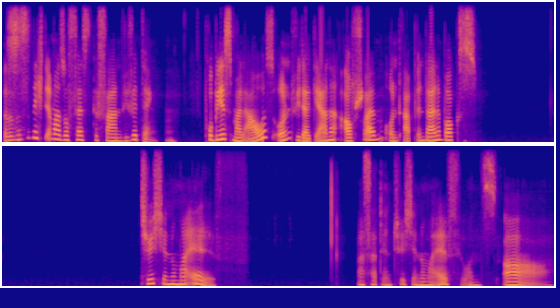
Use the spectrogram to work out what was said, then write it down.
Also es ist nicht immer so festgefahren, wie wir denken. Probier es mal aus und wieder gerne aufschreiben und ab in deine Box. Türchen Nummer 11. Was hat denn Türchen Nummer 11 für uns? Ah,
